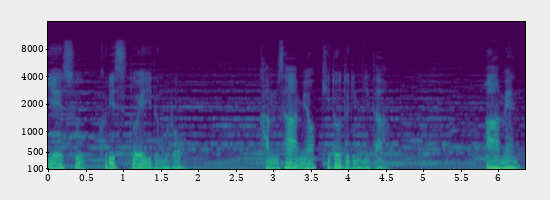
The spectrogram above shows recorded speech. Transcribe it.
예수 그리스도의 이름으로 감사하며 기도드립니다. 아멘.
